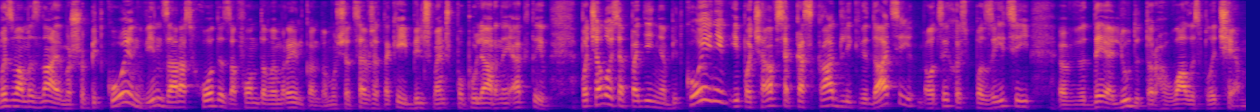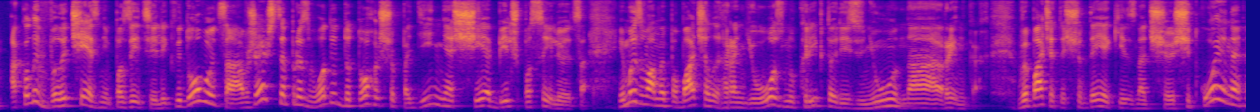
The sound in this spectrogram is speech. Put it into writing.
ми з вами знаємо, що біткоін він зараз ходить за фондовим ринком, тому що це вже такий більш-менш популярний актив. Почалося падіння біткоїнів і почався каскад ліквідації оцих ось позицій, е, де люди торгували з плечем. А коли величезні позиції ліквідовуються, а вже ж це призводить до того, що падіння ще більш посилюється. І ми з вами побачили грандіозну крипторізню на ринках. Ви бачите, що деякі, значить, щіткоїни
